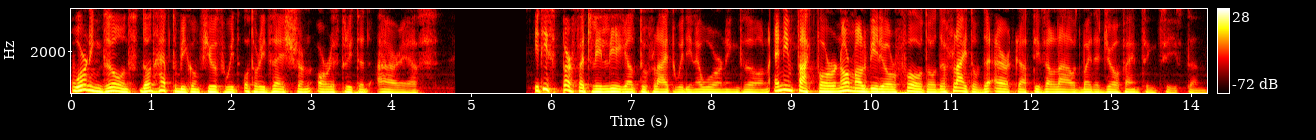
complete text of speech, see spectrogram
Warning zones don't have to be confused with authorization or restricted areas. It is perfectly legal to fly within a warning zone, and in fact for normal video or photo the flight of the aircraft is allowed by the geofencing system,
